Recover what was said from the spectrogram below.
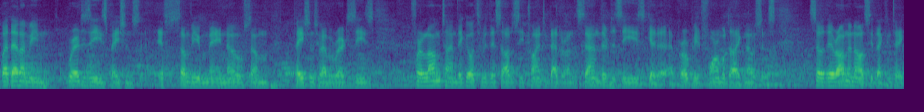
By that I mean rare disease patients. If some of you may know some patients who have a rare disease, for a long time they go through this odyssey trying to better understand their disease, get an appropriate formal diagnosis. So they're on an odyssey that can take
